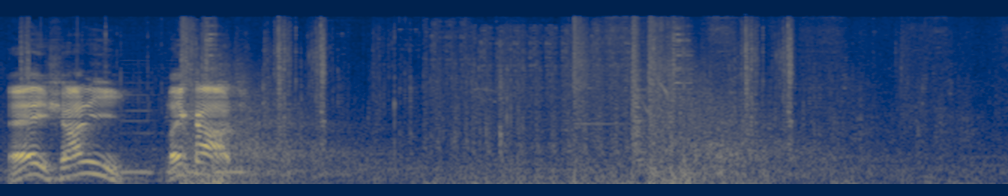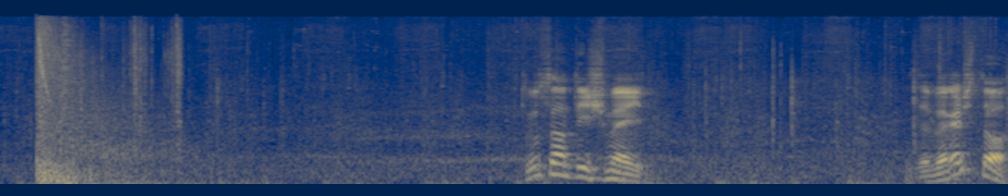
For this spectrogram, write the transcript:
Hej, Šani! Plecháč! Tu som ty šmejt. Zebereš to?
